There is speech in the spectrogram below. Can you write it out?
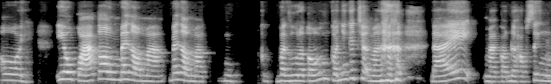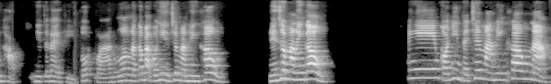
Ôi, yêu quá cơ bây giờ mà bây giờ mà ừ, mặc dù là có có những cái chuyện mà đấy mà còn được học sinh học như thế này thì tốt quá đúng không? Là các bạn có nhìn trên màn hình không? Nhìn trên màn hình không? Anh em có nhìn thấy trên màn hình không nào?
